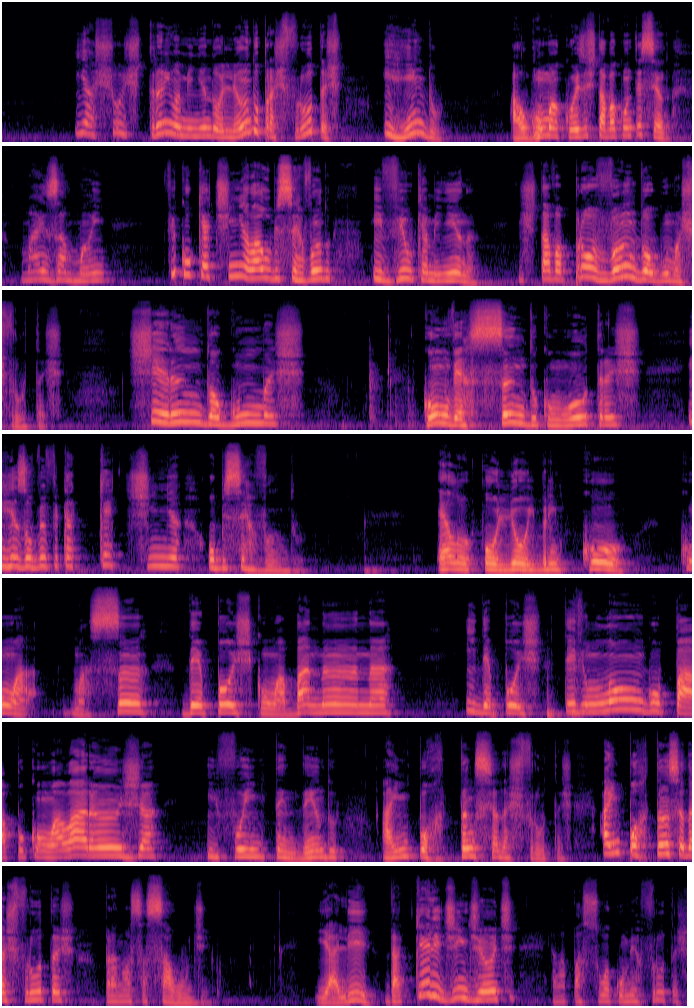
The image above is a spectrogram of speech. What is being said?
e achou estranho a menina olhando para as frutas e rindo. Alguma coisa estava acontecendo, mas a mãe ficou quietinha lá observando e viu que a menina estava provando algumas frutas, cheirando algumas conversando com outras e resolveu ficar quietinha observando. Ela olhou e brincou com a maçã, depois com a banana e depois teve um longo papo com a laranja e foi entendendo a importância das frutas, a importância das frutas para a nossa saúde. E ali, daquele dia em diante, ela passou a comer frutas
